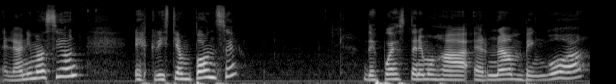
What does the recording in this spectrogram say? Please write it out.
de la animación es Cristian Ponce. Después tenemos a Hernán Bengoa,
